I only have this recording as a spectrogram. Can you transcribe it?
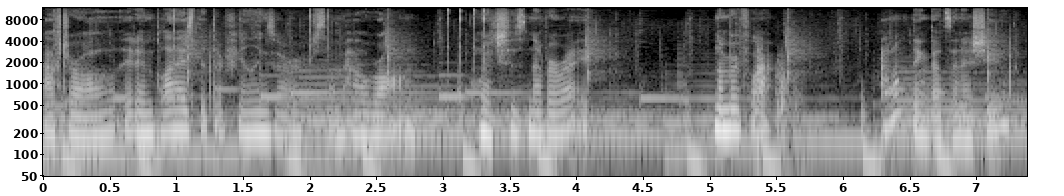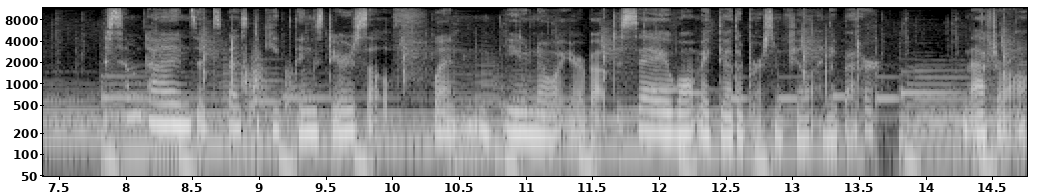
After all, it implies that their feelings are somehow wrong, which is never right. Number four, I don't think that's an issue. Sometimes it's best to keep things to yourself when you know what you're about to say won't make the other person feel any better. After all,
